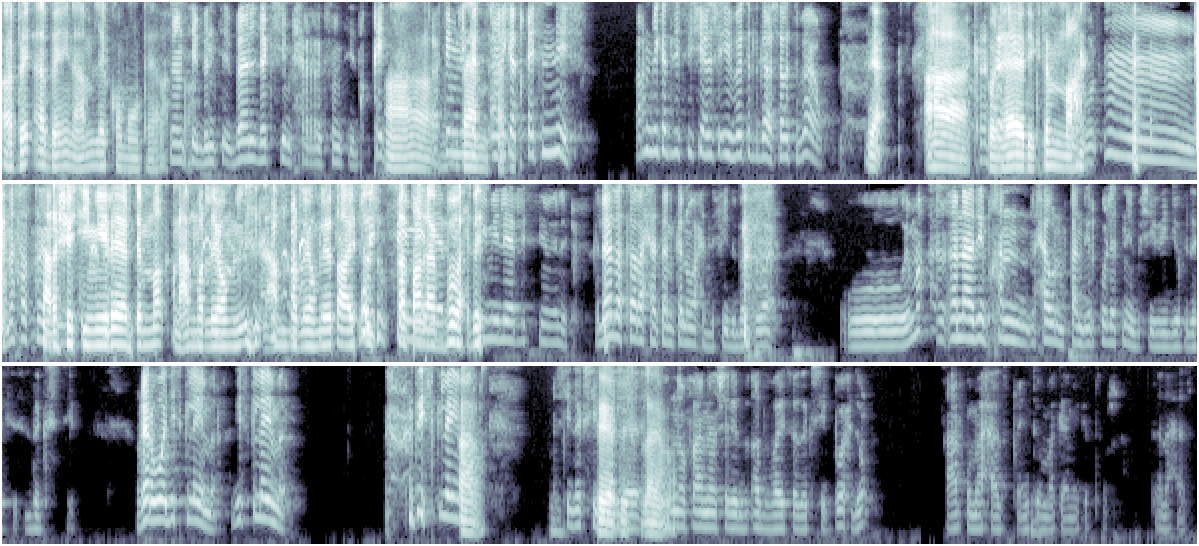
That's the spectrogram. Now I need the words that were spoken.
لا باين عامل les commentaires فهمتي بنتي بان داك الشيء محرك فهمتي. دقيت. آه، عرفتي ملي كتقيس ال niche عرفت ملي كتليسي شي على شي ايباي كتلقى 10 تباعو. آه كتقول هذيك تما. أنا خاصني راه شي similaire تما. نعمر لهم نعمر لهم لي طايش. طالع بوحدي. similaire لا لا صراحة كان واحد ال feedback واعر. و أنا غادي نبقى نحاول نبقى ندير كل اثنين بشي فيديو في داك داك ال style. غير هو disclaimer disclaimer disclaimer ماشي داكشي ديال no financial advice هذاك الشيء بوحدو. عارفوا ما حازقين أنتم كامل كتفرج أنا حازق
